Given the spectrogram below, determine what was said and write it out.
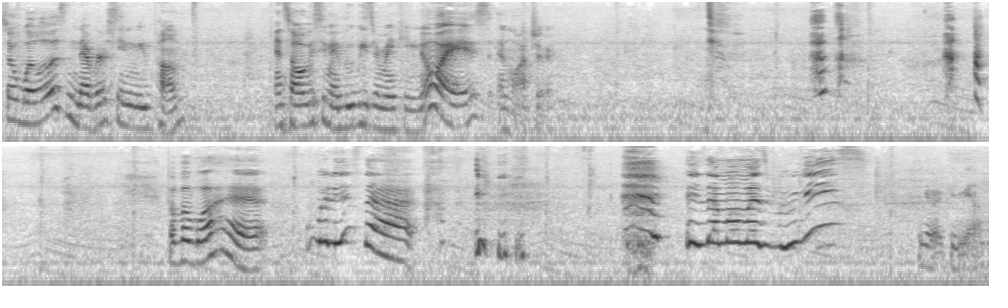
So Willow has never seen me pump. And so obviously my boobies are making noise. And watch her. Baba, what? What is that? is that mama's boobies? At her, give me out.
